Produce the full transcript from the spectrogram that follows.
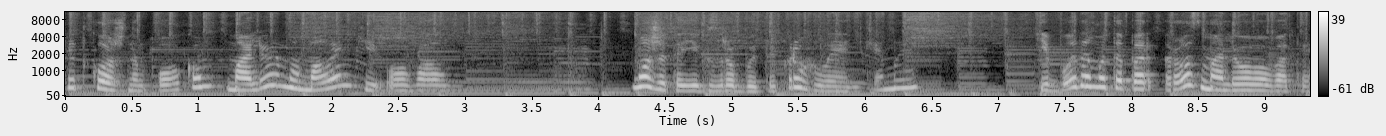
Під кожним оком малюємо маленький овал. Можете їх зробити кругленькими. І будемо тепер розмальовувати.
